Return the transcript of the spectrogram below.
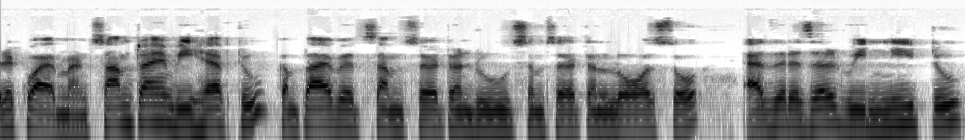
requirements. Sometimes we have to comply with some certain rules, some certain laws. So as a result, we need to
